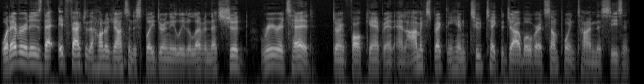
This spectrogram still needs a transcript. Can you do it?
whatever it is that it factor that Hunter Johnson displayed during the Elite 11, that should rear its head during fall camp, and, and I'm expecting him to take the job over at some point in time this season.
